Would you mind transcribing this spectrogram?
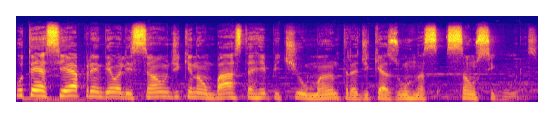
O TSE aprendeu a lição de que não basta repetir o mantra de que as urnas são seguras.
